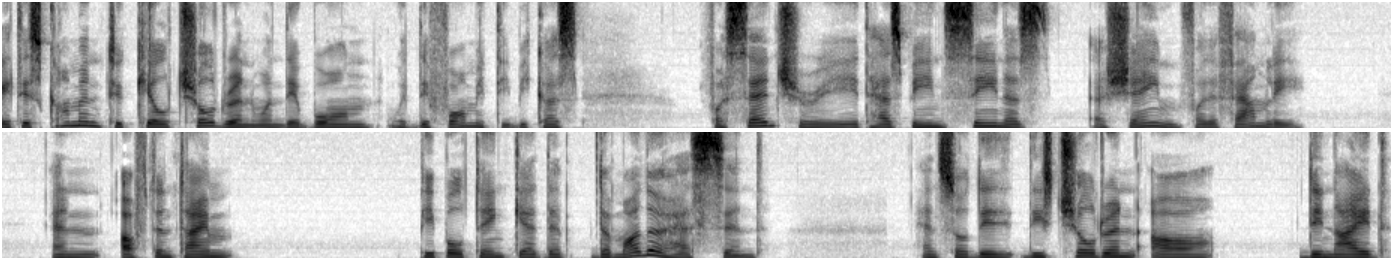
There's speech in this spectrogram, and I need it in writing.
it is common to kill children when they're born with deformity because for centuries it has been seen as a shame for the family. And oftentimes people think that the, the mother has sinned. And so the, these children are denied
